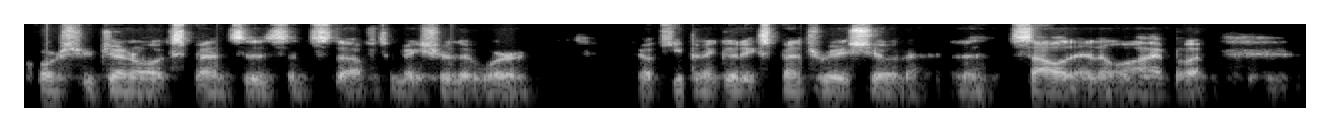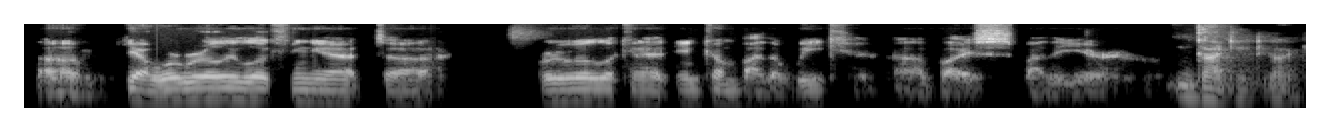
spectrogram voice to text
course, your general expenses and stuff to make sure that we're you know keeping a good expense ratio and a, a solid NOI. But um, yeah, we're really looking at uh, we're really looking at income by the week, uh, by by the year. Got it. Got it.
